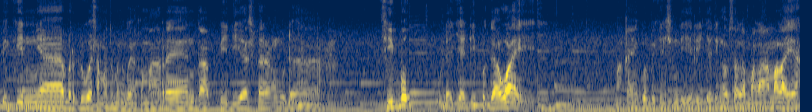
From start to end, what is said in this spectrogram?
bikinnya berdua sama temen gue yang kemarin tapi dia sekarang udah sibuk udah jadi pegawai. Makanya gue bikin sendiri jadi nggak usah lama-lama lah ya.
